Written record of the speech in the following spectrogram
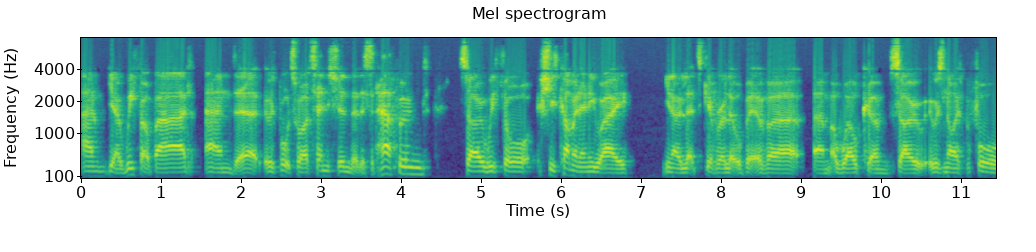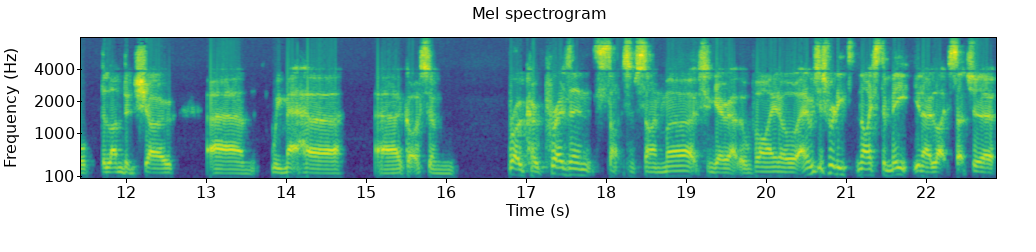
and you know, we felt bad, and uh, it was brought to our attention that this had happened. So we thought she's coming anyway. You know, let's give her a little bit of a um, a welcome. So it was nice before the London show. Um, we met her, uh, got her some Broco presents, some some signed merch, and gave her out the vinyl. And it was just really nice to meet, you know, like such a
